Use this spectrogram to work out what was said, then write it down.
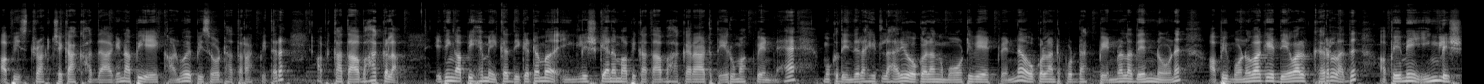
අපි ස්ට්‍රක්ෂ එකක් හදාගෙන අපි ඒ කනුව එපිසෝඩ් හතරක් විතර අපි කතාබහ කලා ඉතින් අපි හෙම එක දිගටම ඉංගලිෂ් ගැන අපි කතාබහ කරට තේරුමක් වෙන්න හැ. මොක ඉඳල හිටල හරි ඕගලඟ මෝටිවේට් වෙන්න ඕගලන්ට පොඩ්ඩක් පෙන්වල දෙන්න ඕන. අපි මොනවගේ දේවල් කරලද අපේ මේ ඉංගලිෂ්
